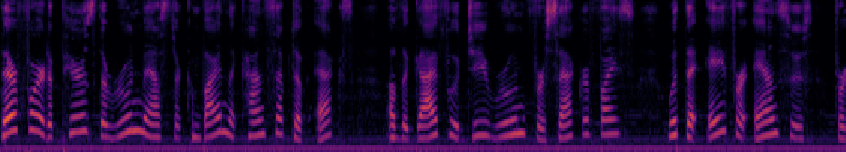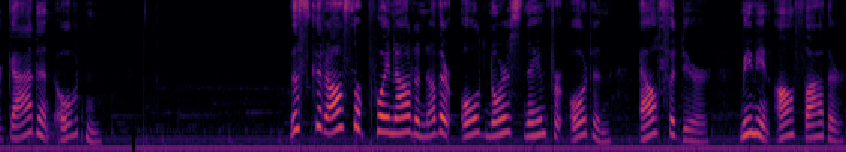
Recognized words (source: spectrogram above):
Therefore, it appears the rune master combined the concept of X of the Gifu Ji rune for sacrifice with the A for Ansuz for God and Odin. This could also point out another Old Norse name for Odin, Alfadir, meaning All-Father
